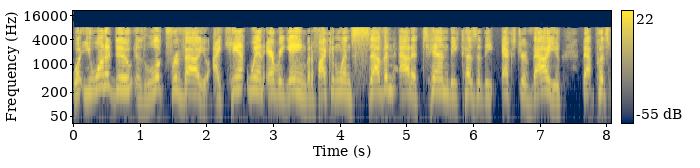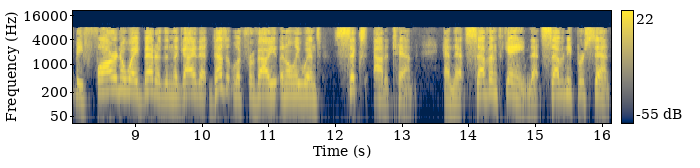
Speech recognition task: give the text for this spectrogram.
what you want to do is look for value. I can't win every game, but if I can win seven out of 10 because of the extra value, that puts me far and away better than the guy that doesn't look for value and only wins six out of 10. And that seventh game, that 70%,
